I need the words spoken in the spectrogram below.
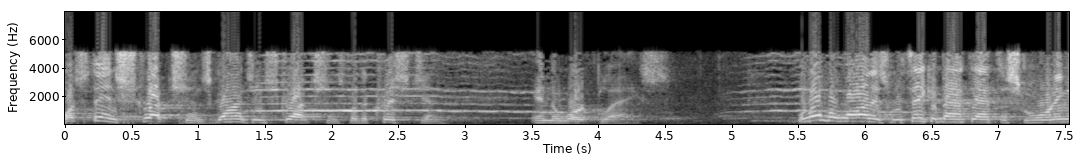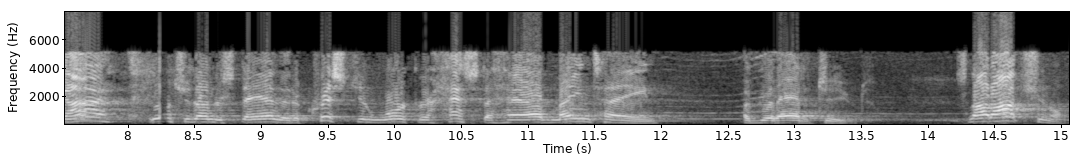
What's the instructions, God's instructions for the Christian in the workplace? Well, number one, as we think about that this morning, I want you to understand that a Christian worker has to have, maintain a good attitude. It's not optional.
